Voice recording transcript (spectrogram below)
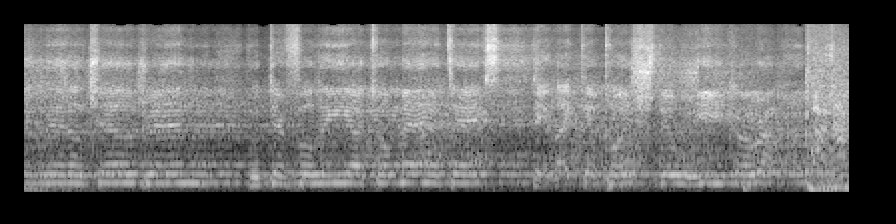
Pushing little children with their fully automatics. They like to push the weak around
